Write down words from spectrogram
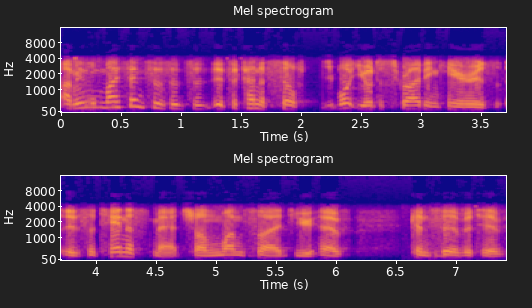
I mean, my sense is it's a, it's a kind of self. What you're describing here is is a tennis match. On one side, you have conservative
